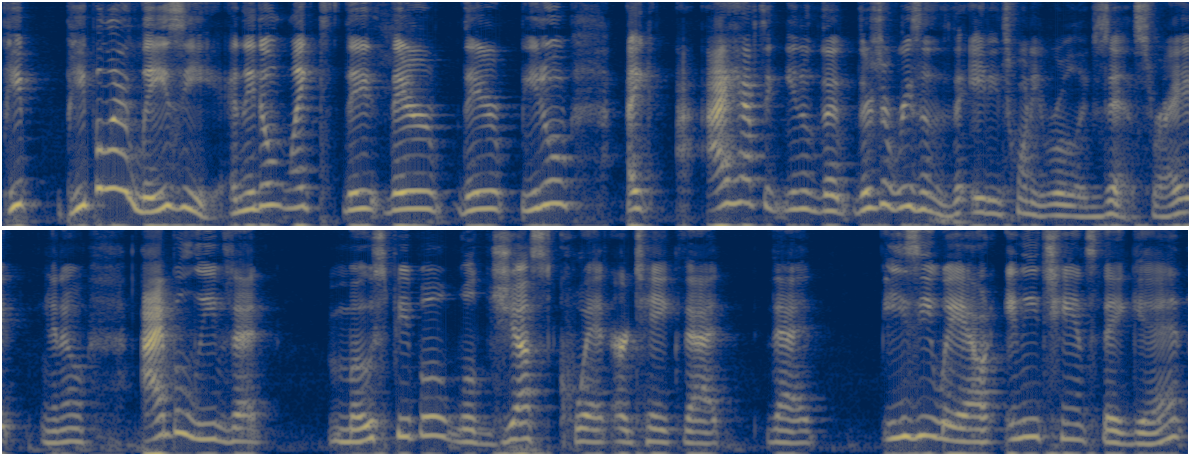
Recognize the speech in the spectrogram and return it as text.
pe- people are lazy and they don't like they they're they're you know I I have to you know the there's a reason that the 80-20 rule exists, right? You know, I believe that most people will just quit or take that that easy way out any chance they get.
